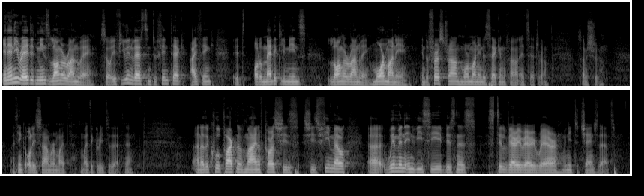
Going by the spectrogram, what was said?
In any rate, it means longer runway. So if you invest into fintech, I think it automatically means longer runway, more money in the first round, more money in the second round, etc. So I'm sure, I think Ollie Sammer might might agree to that. Yeah. Another cool partner of mine, of course, she's she's female. Uh, women in VC business still very, very rare. We need to change that.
